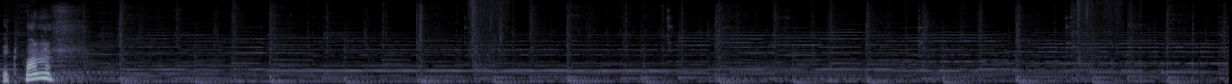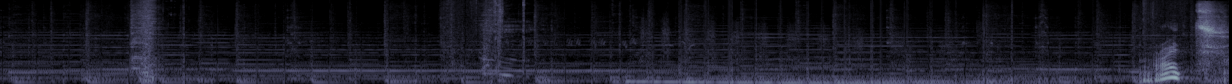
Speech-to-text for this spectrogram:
Good one. Right.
